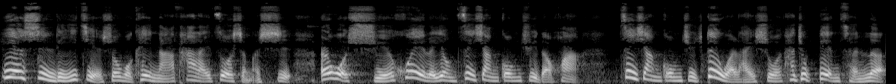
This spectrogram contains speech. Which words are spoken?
越是理解说我可以拿它来做什么事，而我学会了用这项工具的话，这项工具对我来说，它就变成了。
